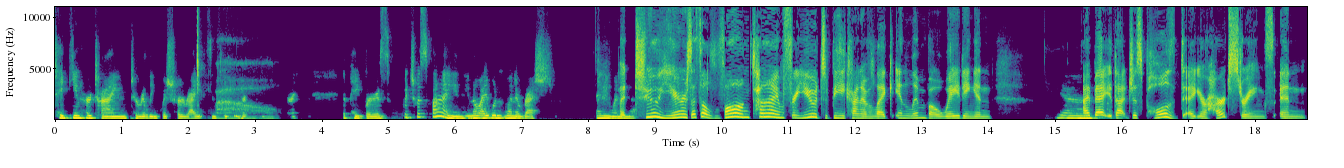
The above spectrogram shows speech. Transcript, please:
taking her time to relinquish her rights and wow. taking her the papers which was fine you know i wouldn't want to rush anyone but two years that's a long time for you to be kind of like in limbo waiting and yeah i bet that just pulls at your heartstrings and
